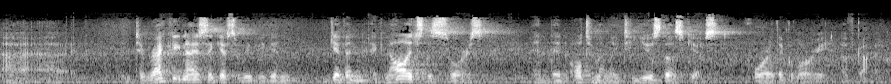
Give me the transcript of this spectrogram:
uh, uh to recognize the gifts that we've been given, acknowledge the source, and then ultimately to use those gifts for the glory of God.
